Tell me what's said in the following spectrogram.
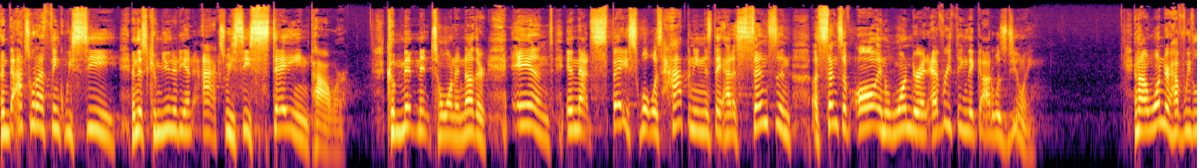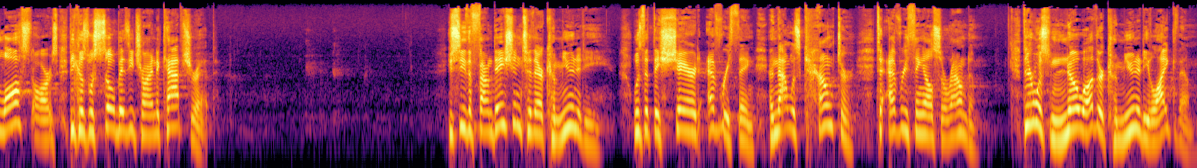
And that's what I think we see in this community in Acts. We see staying power, commitment to one another. And in that space, what was happening is they had a sense, and, a sense of awe and wonder at everything that God was doing. And I wonder have we lost ours because we're so busy trying to capture it? You see, the foundation to their community was that they shared everything, and that was counter to everything else around them. There was no other community like them.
